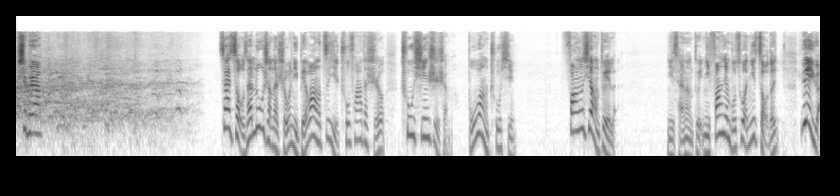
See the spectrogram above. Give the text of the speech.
是不是？在走在路上的时候，你别忘了自己出发的时候初心是什么，不忘初心，方向对了，你才能对。你方向不错，你走的越远，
